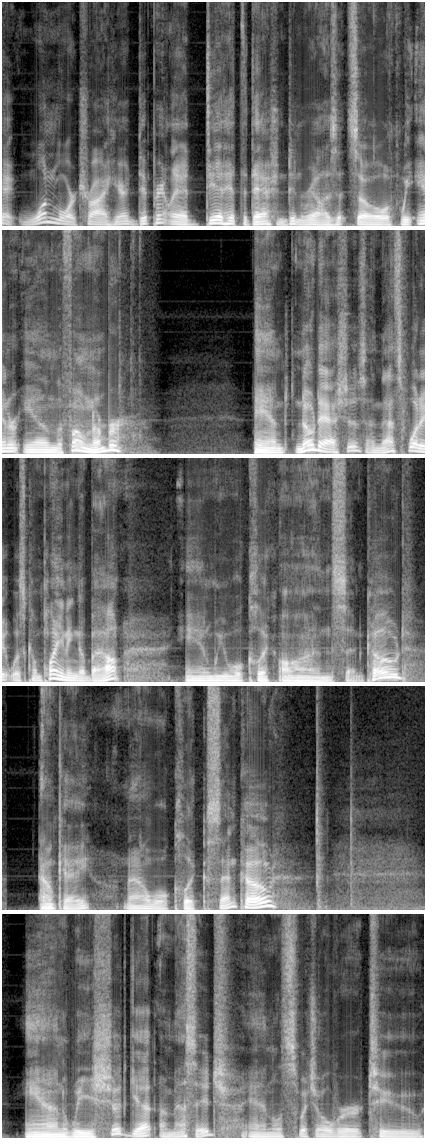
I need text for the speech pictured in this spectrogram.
Okay, one more try here. Apparently I did hit the dash and didn't realize it. So if we enter in the phone number and no dashes, and that's what it was complaining about. And we will click on send code. Okay, now we'll click send code. And we should get a message. And let's switch over to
